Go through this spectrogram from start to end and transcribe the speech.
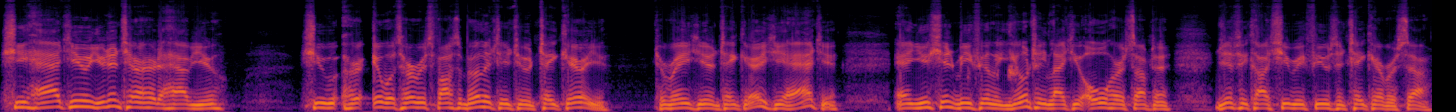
She had you. You didn't tell her to have you. She, her, it was her responsibility to take care of you, to raise you and take care of you. She had you, and you shouldn't be feeling guilty like you owe her something just because she refused to take care of herself.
